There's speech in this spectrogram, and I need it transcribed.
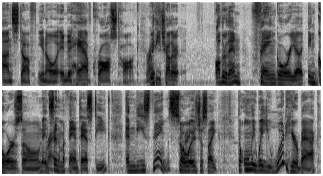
on stuff, you know, and to have crosstalk Right. with each other, other than Fangoria and Gore Zone and Right. Cinema Fantastique and these things. So Right. it's just like the only way you would hear back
